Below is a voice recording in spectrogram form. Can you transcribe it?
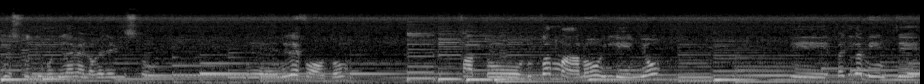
questo tipo di lavello che avete visto nelle foto fatto tutto a mano in legno e praticamente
